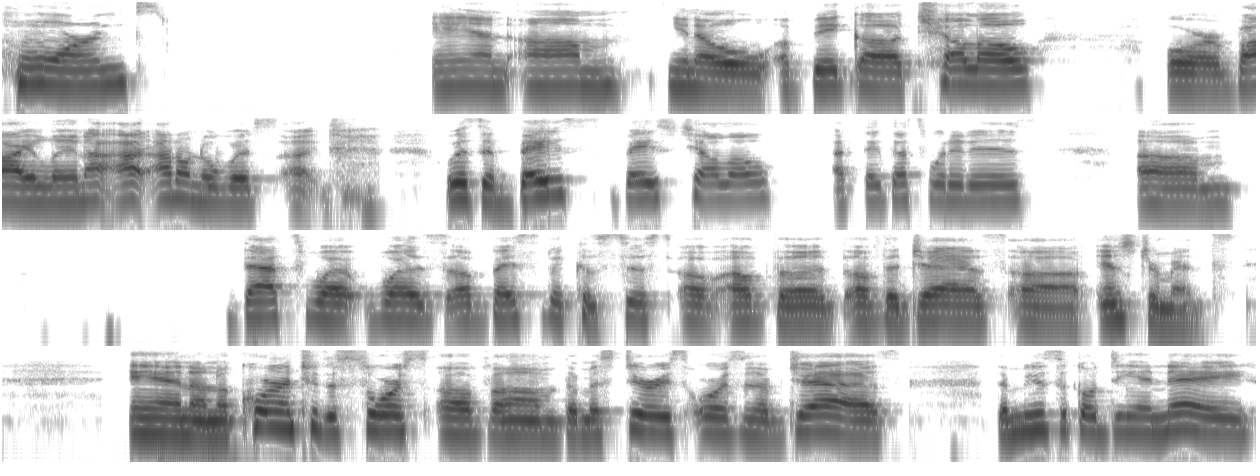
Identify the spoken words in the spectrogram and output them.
horns, and um, you know a big uh, cello or violin. I, I, I don't know what's uh, it bass bass cello. I think that's what it is. Um, that's what was uh, basically consist of of the of the jazz uh, instruments. And according to the source of um, the mysterious origin of jazz, the musical DNA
